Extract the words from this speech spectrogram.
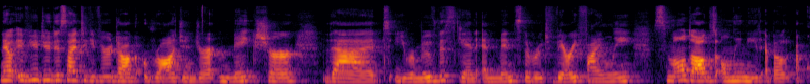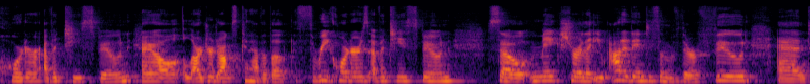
Now, if you do decide to give your dog raw ginger, make sure that you remove the skin and mince the root very finely. Small dogs only need about a quarter of a teaspoon, while larger dogs can have about three quarters of a teaspoon. So make sure that you add it into some of their food and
